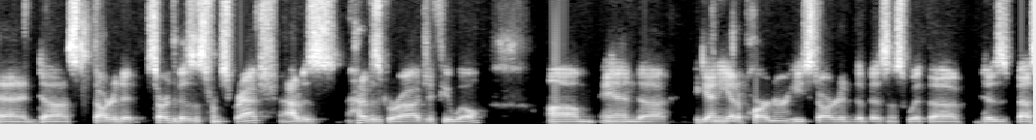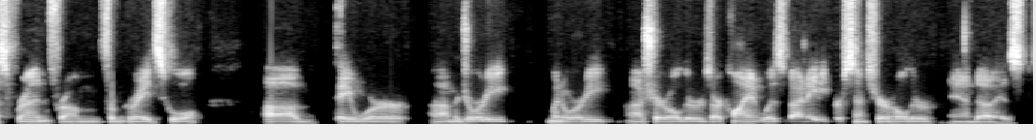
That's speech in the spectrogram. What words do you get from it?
had uh, started it, started the business from scratch, out of his out of his garage, if you will. Um, and uh, again, he had a partner. He started the business with uh, his best friend from from grade school. Um, they were uh, majority minority uh, shareholders. Our client was about an 80% shareholder, and uh, his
